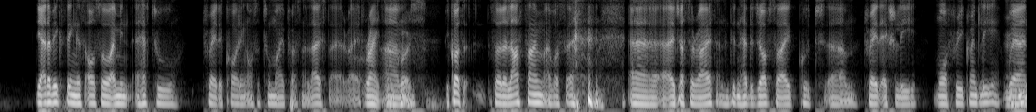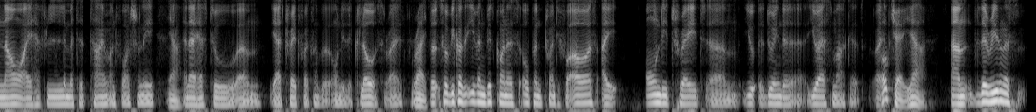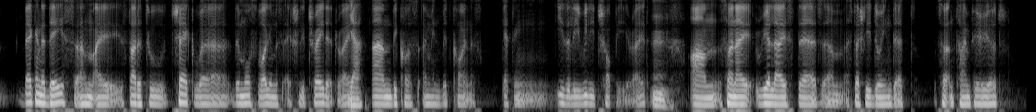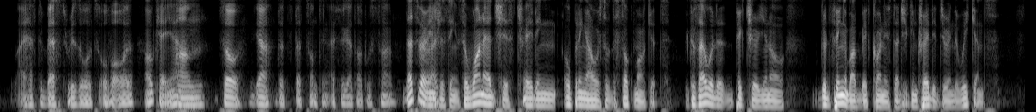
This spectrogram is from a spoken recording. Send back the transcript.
the other big thing is also, I mean, I have to trade according also to my personal lifestyle, right? Right, um, of course. Because so the last time I was, uh, uh, I just arrived and didn't have a job, so I could um, trade actually more frequently mm-hmm. where now i have limited time unfortunately. Yeah. And i have to um, yeah trade for example only the close right? Right. So, so because even bitcoin is open 24 hours i only trade um, you, during the us market right? Okay yeah. Um, the reason is back in the days um, i started to check where the most volume is actually traded right? Yeah. Um, because i mean bitcoin is getting easily really choppy, right? Mm. Um, so, and I realized that, um, especially during that certain time period, I have the best results overall. Okay, yeah. Um, so yeah, that's that's something I figured out with time. That's very right? interesting. So one edge is trading opening hours of the stock market because I would uh, picture, you know, good thing about Bitcoin is that you can trade it during the weekends.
